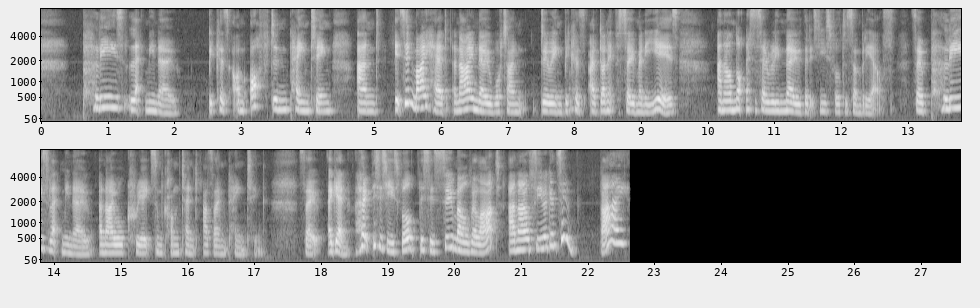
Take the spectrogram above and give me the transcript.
please let me know because I'm often painting and it's in my head and I know what I'm doing because I've done it for so many years and I'll not necessarily know that it's useful to somebody else. So please let me know and I will create some content as I'm painting. So again, I hope this is useful. This is Su Melville Art and I'll see you again soon. Bye.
